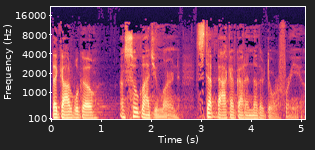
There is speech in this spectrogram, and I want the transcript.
that God will go, I'm so glad you learned. Step back, I've got another door for you.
